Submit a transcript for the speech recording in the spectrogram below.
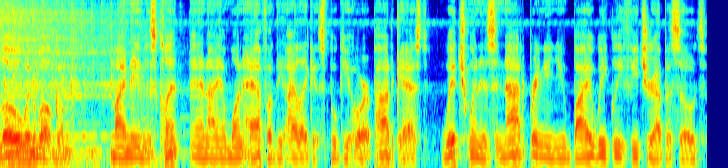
Hello and welcome. My name is Clint, and I am one half of the I Like It Spooky Horror podcast, which, when is not bringing you bi weekly feature episodes,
